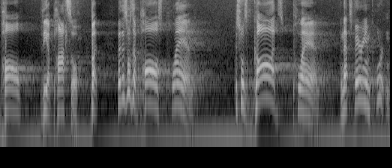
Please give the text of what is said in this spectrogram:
Paul, the apostle. But, but this wasn't Paul's plan, this was God's plan. And that's very important.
